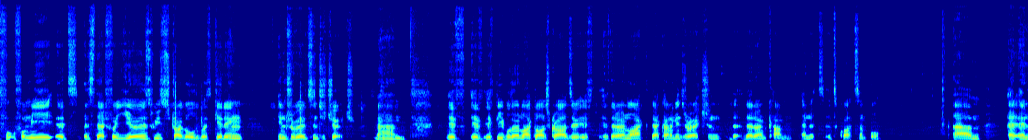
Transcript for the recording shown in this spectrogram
for, for me, it's it's that for years we struggled with getting introverts into church. Um, if, if, if people don't like large crowds, if, if they don't like that kind of interaction, they don't come, and it's it's quite simple. Um, and, and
